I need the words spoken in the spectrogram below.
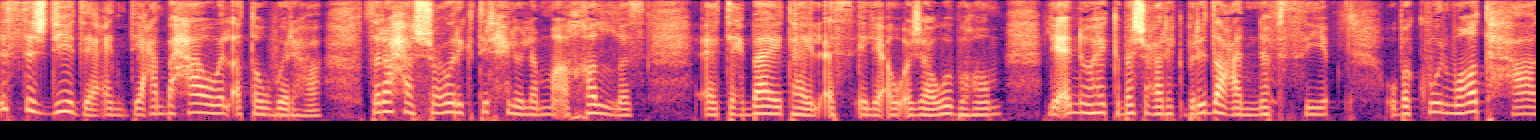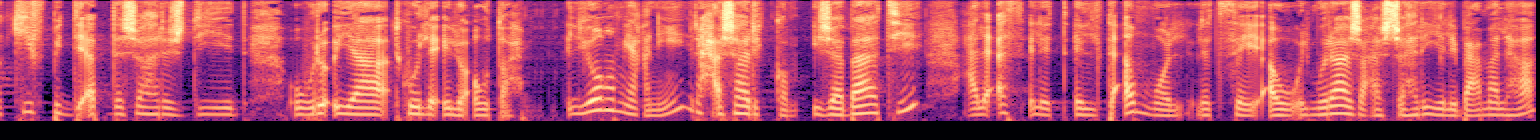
لسه جديدة عندي عم بحاول أطورها. صراحة الشعور كتير حلو لما أخلص آه، تعباية هاي الأسئلة أو أجاوبهم لأنه هيك بشعر برضا عن نفسي وبكون واضحة كيف بدي أبدأ شهر جديد ورؤية تكون له أوضح. اليوم يعني رح أشارككم إجاباتي على أسئلة التأمل let's say أو المراجعة الشهرية اللي بعملها.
